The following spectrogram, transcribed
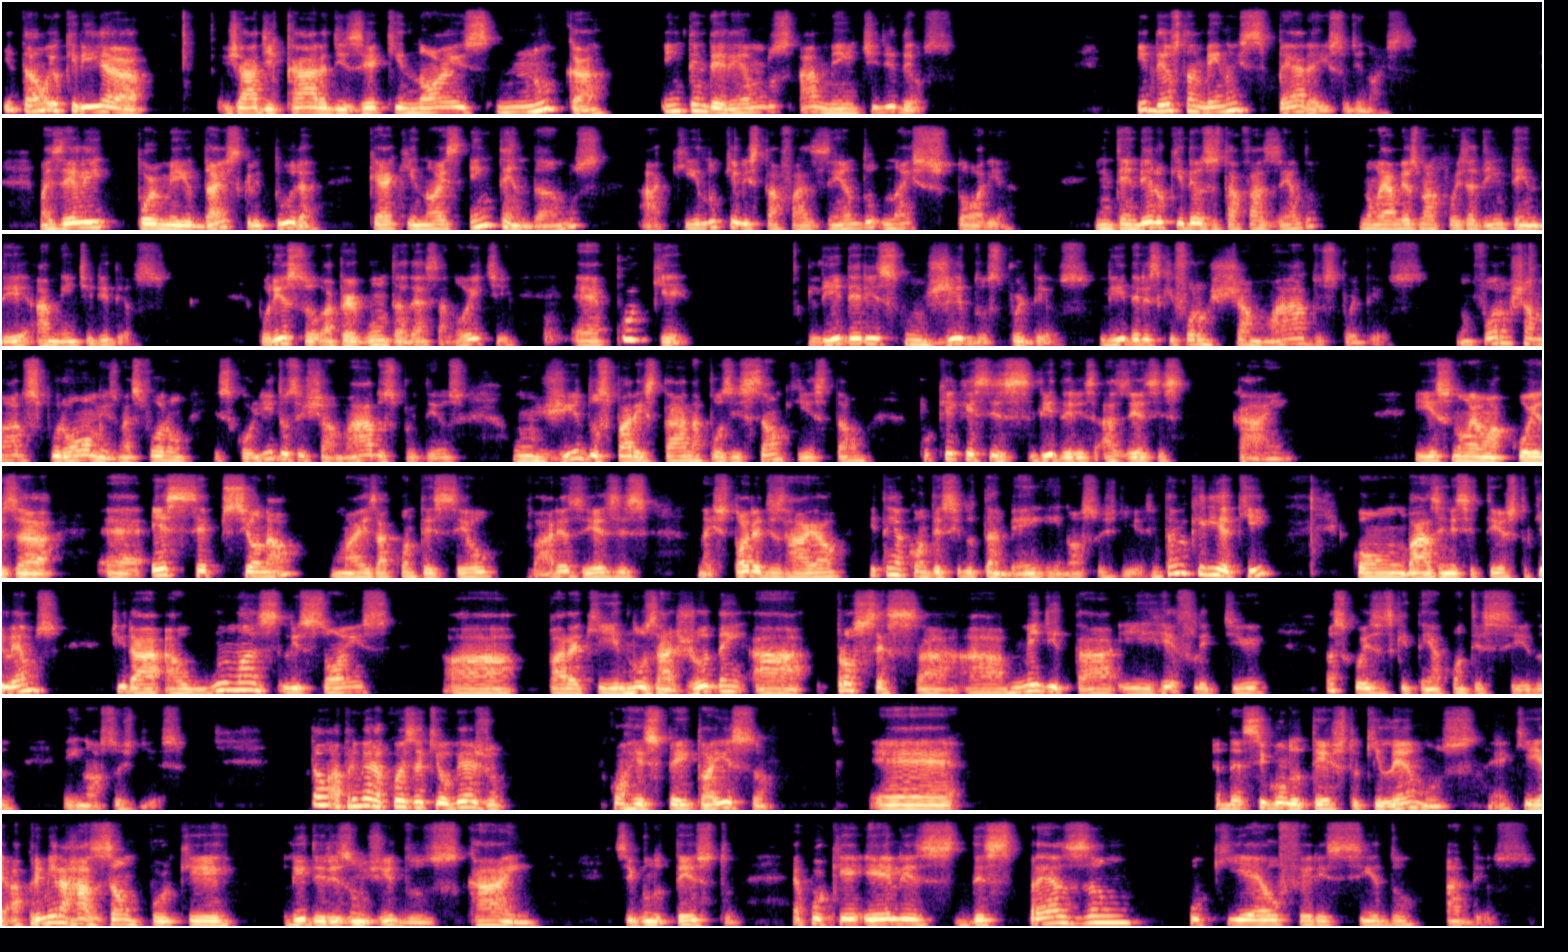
Então, eu queria já de cara dizer que nós nunca entenderemos a mente de Deus. E Deus também não espera isso de nós. Mas Ele, por meio da Escritura, quer que nós entendamos aquilo que Ele está fazendo na história. Entender o que Deus está fazendo não é a mesma coisa de entender a mente de Deus. Por isso, a pergunta dessa noite é por quê? Líderes ungidos por Deus, líderes que foram chamados por Deus. Não foram chamados por homens, mas foram escolhidos e chamados por Deus, ungidos para estar na posição que estão. Por que, que esses líderes às vezes caem? E isso não é uma coisa é, excepcional, mas aconteceu várias vezes na história de Israel e tem acontecido também em nossos dias. Então eu queria aqui, com base nesse texto que lemos, tirar algumas lições ah, para que nos ajudem a processar, a meditar e refletir nas coisas que têm acontecido em nossos dias. Então, a primeira coisa que eu vejo com respeito a isso é, segundo o texto que lemos, é que a primeira razão por que líderes ungidos caem, segundo o texto, é porque eles desprezam o que é oferecido a Deus.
